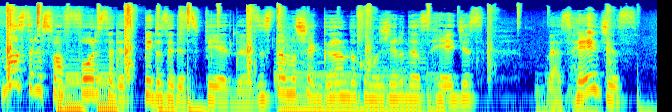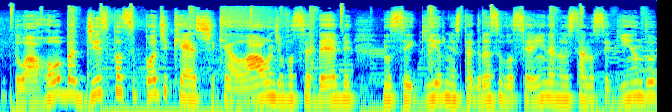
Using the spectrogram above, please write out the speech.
Mostre sua força, despidos e despidas. Estamos chegando com o giro das redes. Das redes? Do arroba Podcast, que é lá onde você deve nos seguir no Instagram se você ainda não está nos seguindo.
